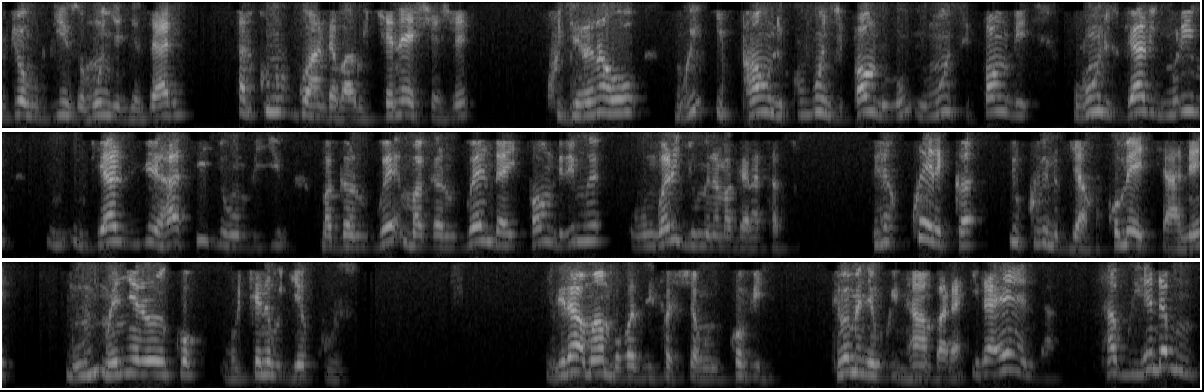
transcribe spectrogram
ibyo mu bw'izo mpungenge zihari ariko n'u rwanda barukenesheje kugera naho ngo ipawundi kuvunja ipawundi uyu munsi ipawundi ubundi ryari muri ryari riri hasi y'igihumbi magana urwe- magana urwenda ipawundi rimwe ubu ngo ari igihumbi na magana atatu. Birakwereka yuko ibintu byakomeye cyane mumenye rero yuko ubukene bugiye kuza. Ibiriya mpamvu bazifashisha muri covid. Ntibamenye ngo intambara irahenda ntabwo ihenda mu-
